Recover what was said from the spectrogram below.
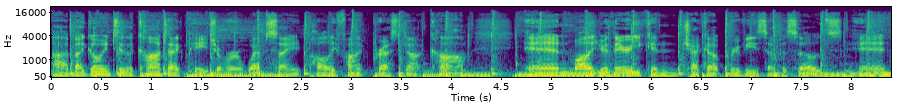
uh, by going to the contact page of our website polyphonicpress.com And while you're there, you can check out previous episodes. And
